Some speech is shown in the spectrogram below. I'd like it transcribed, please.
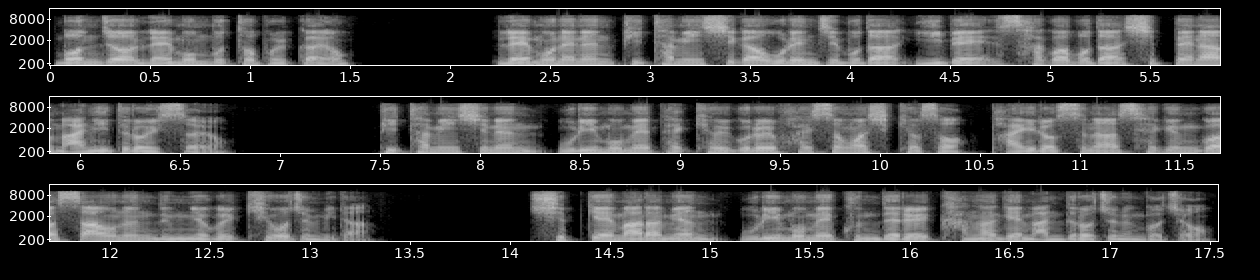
먼저 레몬부터 볼까요? 레몬에는 비타민C가 오렌지보다 2배, 사과보다 10배나 많이 들어있어요. 비타민C는 우리 몸의 백혈구를 활성화시켜서 바이러스나 세균과 싸우는 능력을 키워줍니다. 쉽게 말하면 우리 몸의 군대를 강하게 만들어주는 거죠.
